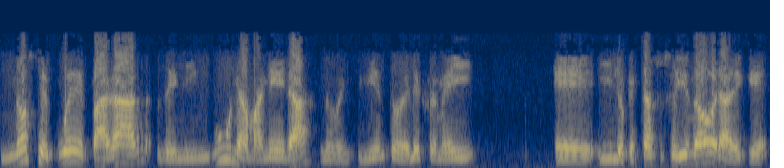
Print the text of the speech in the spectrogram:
no se puede pagar de ninguna manera los vencimientos del FMI eh, y lo que está sucediendo ahora de que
